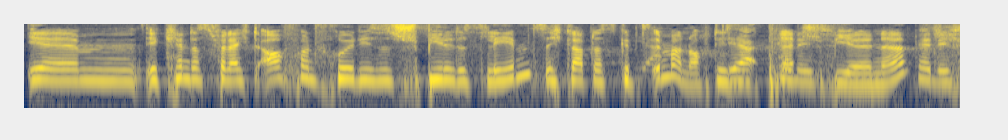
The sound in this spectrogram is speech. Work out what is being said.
ihr, ähm, ihr kennt das vielleicht auch von früher, dieses Spiel des Lebens. Ich glaube, das gibt's immer noch, dieses Ja. Brettspiel. Ne? Ich.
